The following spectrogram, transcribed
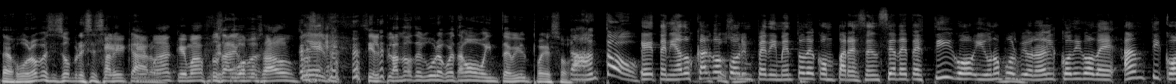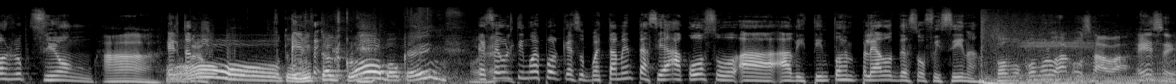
Seguro, pues si sobre ese sale ¿Qué- qué más- qué más Tú sabes estuvo cómo- acusado? Eso sí, si el plan no te cubre, cuesta como 20 mil pesos. ¿Tanto? Eh, tenía dos cargos por sí. impedimento de comparecencia de testigos y uno por violar el código de anticorrupción. Ah, Él también- Oh, te uniste al club, ok. ese último es porque supuestamente hacía acoso a, a distintos empleados de su oficina. ¿cómo, ¿cómo los acosaba? Ese,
